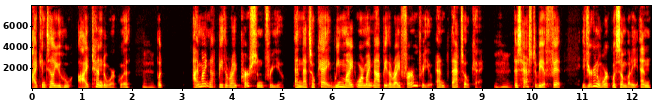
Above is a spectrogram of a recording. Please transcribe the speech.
I can tell you who I tend to work with Mm-hmm. But I might not be the right person for you. And that's okay. We might or might not be the right firm for you. And that's okay. Mm-hmm. This has to be a fit. If you're going to work with somebody and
